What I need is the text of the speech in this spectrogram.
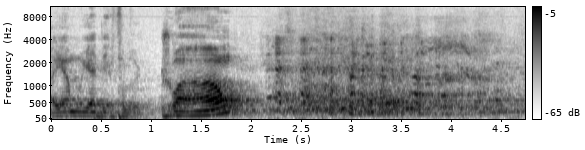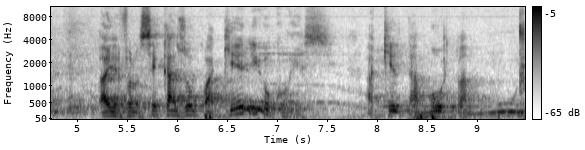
Aí a mulher dele falou, João. Aí ele falou, você casou com aquele ou com esse? Aquele está morto há muito.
